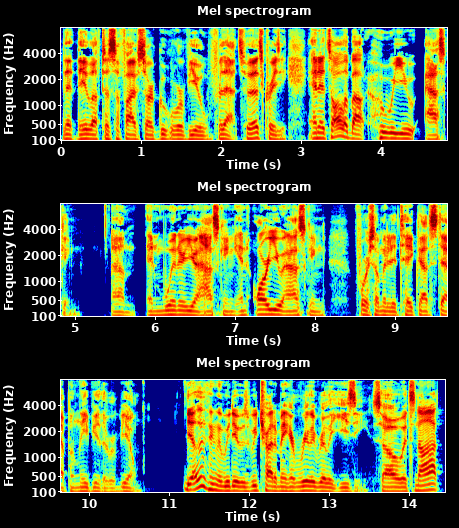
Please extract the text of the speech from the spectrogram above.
that they left us a five star Google review for that. So that's crazy. And it's all about who are you asking? Um, and when are you asking? And are you asking for somebody to take that step and leave you the review? The other thing that we do is we try to make it really, really easy. So it's not,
